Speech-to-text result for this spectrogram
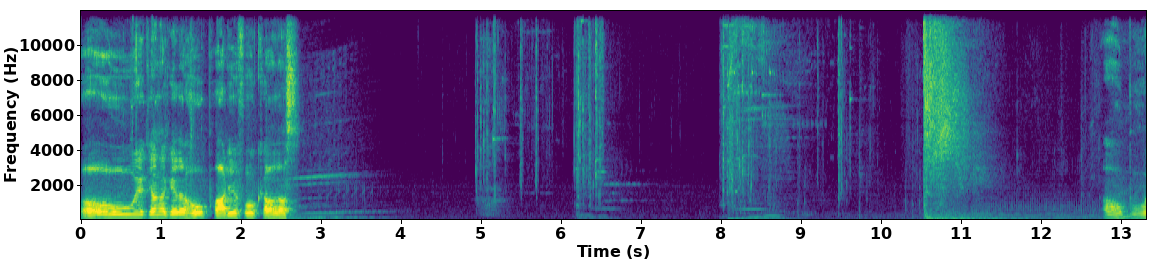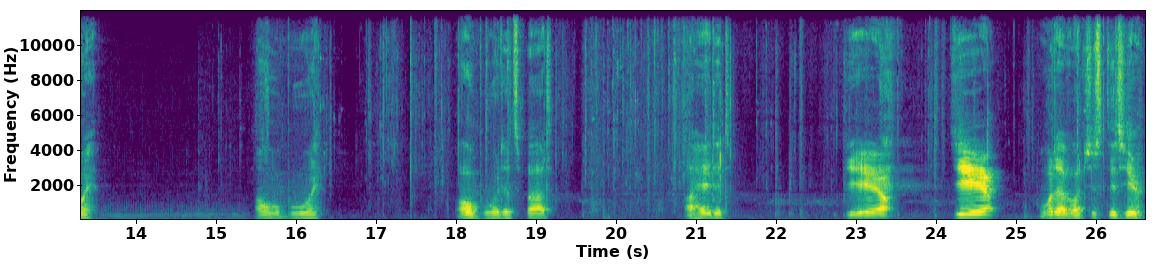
Oh, we're gonna get a whole party of all colors. Oh boy. Oh boy. Oh boy, that's bad. I hate it. Yeah. Yeah. Whatever I just did here.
